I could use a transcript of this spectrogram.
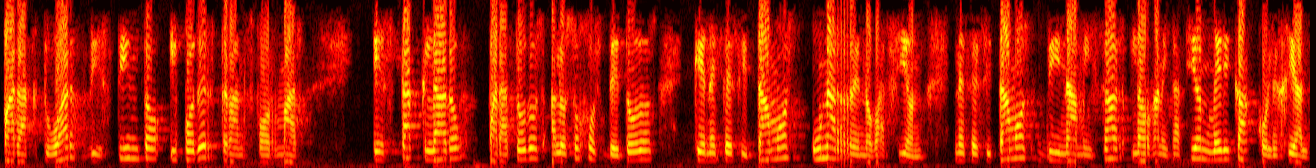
para actuar distinto y poder transformar. Está claro para todos, a los ojos de todos, que necesitamos una renovación, necesitamos dinamizar la organización médica colegial,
